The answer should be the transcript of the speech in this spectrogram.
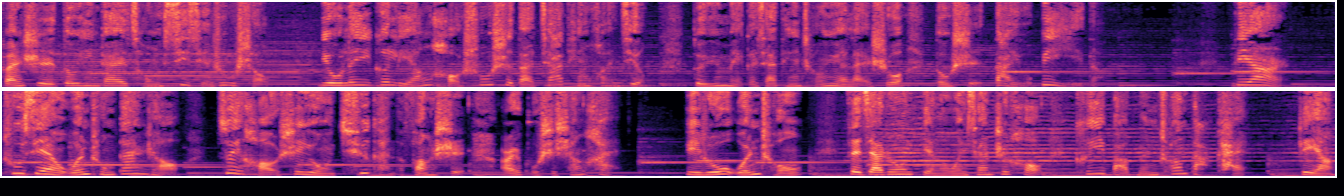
凡事都应该从细节入手。有了一个良好舒适的家庭环境，对于每个家庭成员来说都是大有裨益的。第二，出现蚊虫干扰，最好是用驱赶的方式，而不是伤害。比如蚊虫，在家中点了蚊香之后，可以把门窗打开，这样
